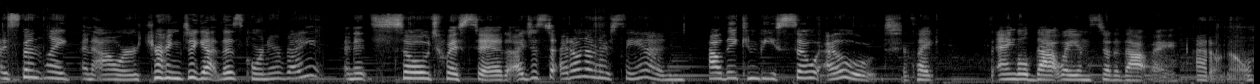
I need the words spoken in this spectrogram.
I spent like an hour trying to get this corner right and it's so twisted. I just, I don't understand how they can be so out. It's like it's angled that way instead of that way. I don't know.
